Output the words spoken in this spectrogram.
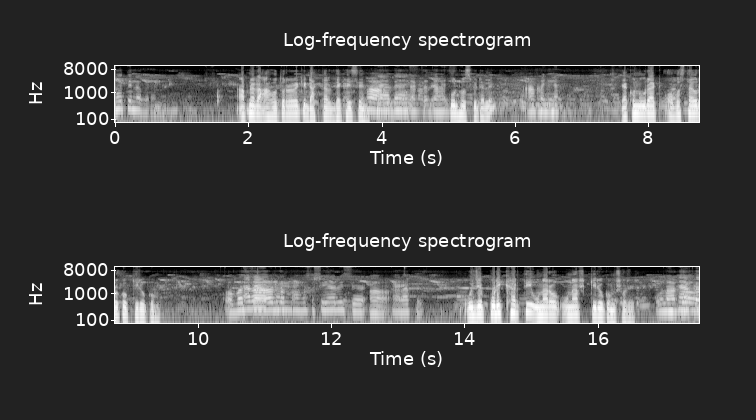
মতিনগর। আপনারা আহতরা কি ডাক্তার দেখাইছেন? হ্যাঁ কোন হসপিটালে এখন ওরা অবস্থা ওরকম কীরকম? অবস্থা অবস্থা শুয়ে রয়েছে খারাপ ওই যে পরীক্ষার্থী উনারও উনার কীরকম শরীর? হ্যাঁ তো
